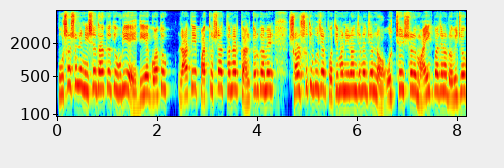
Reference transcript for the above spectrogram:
প্রশাসনের নিষেধাজ্ঞাকে উড়িয়ে দিয়ে গত রাতে পাত্রসার থানার কান্তরগ্রামের সরস্বতী পূজার প্রতিমা নিরঞ্জনের জন্য উচ্চৈশ্বরে মাইক বাজানোর অভিযোগ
